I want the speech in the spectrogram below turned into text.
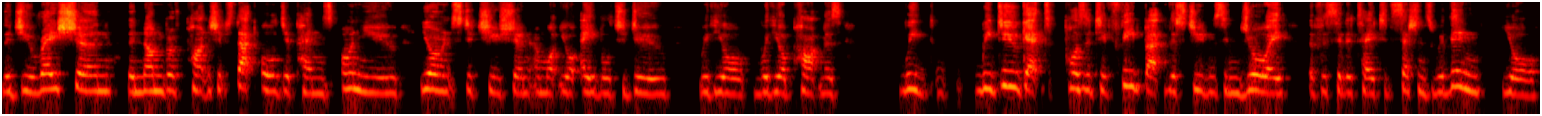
the duration the number of partnerships that all depends on you your institution and what you're able to do with your with your partners. We we do get positive feedback. The students enjoy the facilitated sessions within your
